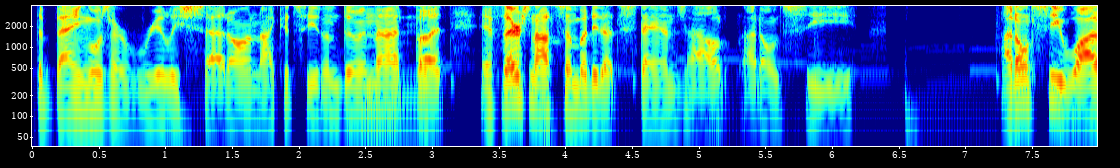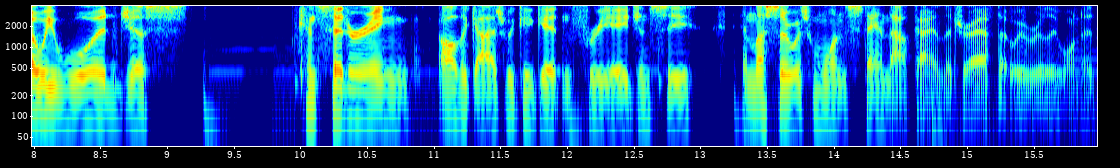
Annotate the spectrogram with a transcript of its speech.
the Bengals are really set on, I could see them doing that. Mhm. But if there's not somebody that stands out, I don't see. I don't see why we would just considering all the guys we could get in free agency, unless there was one standout guy in the draft that we really wanted.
